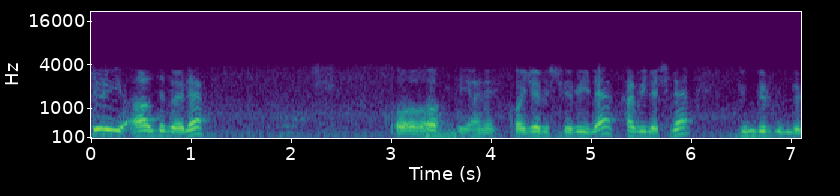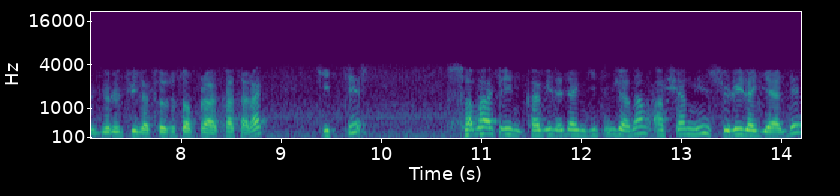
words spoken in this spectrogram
Sürüyü aldı böyle. Oh yani koca bir sürüyle kabilesine gümbür gümbür gürültüyle tozu toprağa katarak gitti. Sabahleyin kabileden gitmiş adam akşamleyin sürüyle geldi.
